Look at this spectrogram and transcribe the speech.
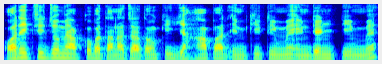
और एक चीज़ जो मैं आपको बताना चाहता हूँ कि यहाँ पर इनकी टीम में इंडियन टीम में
